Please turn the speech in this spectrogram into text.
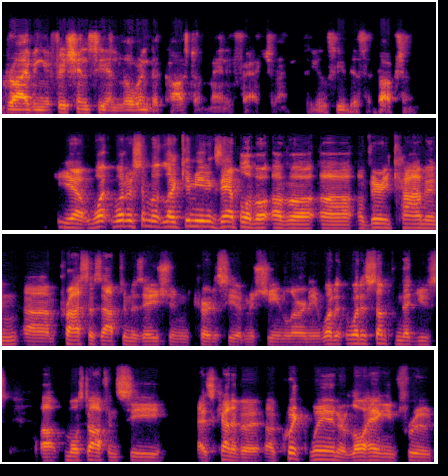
driving efficiency and lowering the cost of manufacturing. So you'll see this adoption. Yeah, what what are some of like? Give me an example of a of a a very common um, process optimization courtesy of machine learning. What what is something that you uh, most often see as kind of a, a quick win or low hanging fruit?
